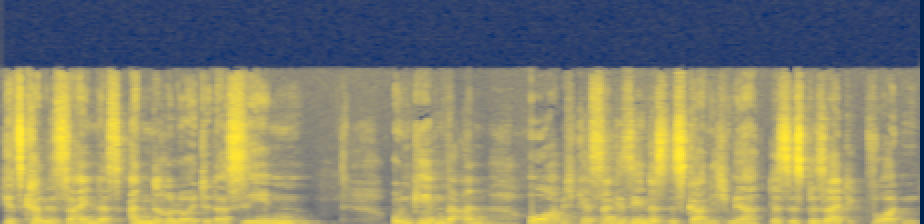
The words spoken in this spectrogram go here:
Jetzt kann es sein, dass andere Leute das sehen und geben da an, oh, habe ich gestern gesehen, das ist gar nicht mehr, das ist beseitigt worden.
